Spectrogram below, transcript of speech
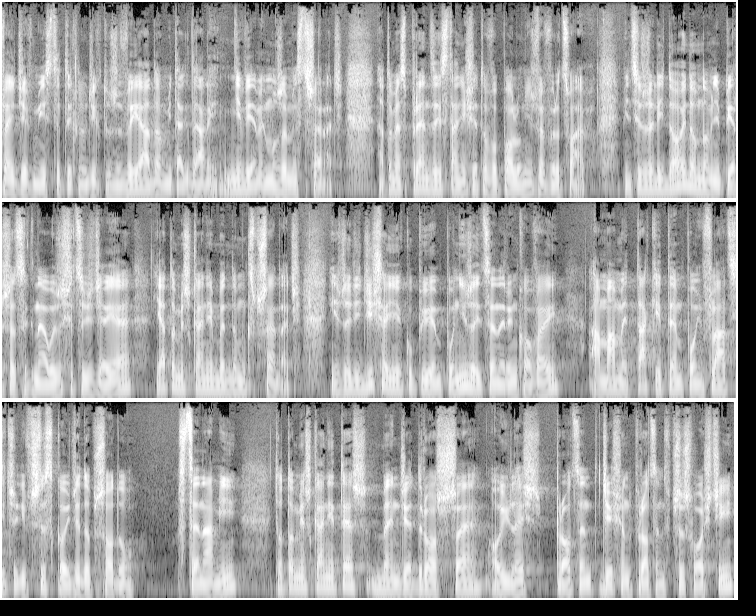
wejdzie w miejsce tych ludzi, którzy wyjadą i tak dalej. Nie wiemy, możemy strzelać. Natomiast prędzej stanie się to w Opolu niż we Wrocławiu. Więc jeżeli dojdą do mnie pierwsze sygnały, że się coś dzieje, ja to mieszkanie będę mógł sprzedać. Jeżeli dzisiaj je kupiłem poniżej ceny rynkowej, a mamy takie tempo inflacji, czyli wszystko idzie do przodu, z cenami, to to mieszkanie też będzie droższe o ileś procent, 10% w przyszłości.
